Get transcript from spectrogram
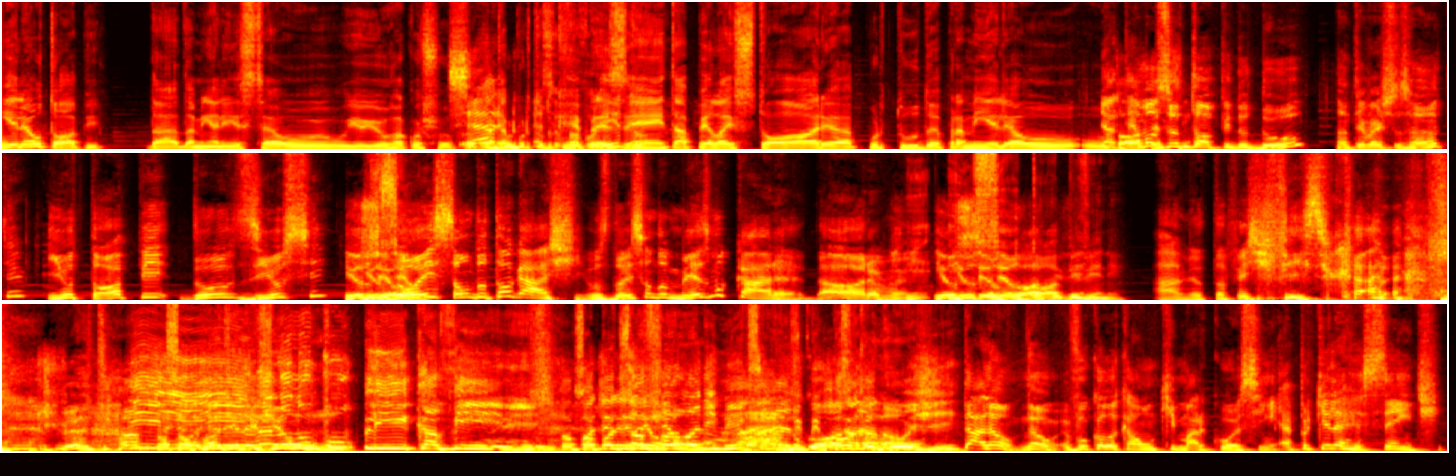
E ele é o top. Da, da minha lista é o Yu Yu Hakusho. Sério? Até por É tudo seu que favorito? representa, pela história, por tudo, pra mim ele é o, o Já top. temos assim. o top do Du, Hunter vs Hunter, e o top do Zilce. E o os seu? dois são do Togashi. Os dois são do mesmo cara. Da hora, mano. E, E e o o seu seu top, top, Vini? Vini? Ah, meu top é difícil, cara. meu top. Ih, só pode eleger não um. complica, Vini. Só, Só pode eleger um anime que Ah, você não gosta não. hoje. Tá, não, não. Eu vou colocar um que marcou assim. É porque ele é recente.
